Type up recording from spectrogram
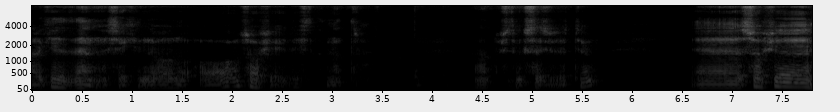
hareket eden şeklinde o, o Sofya'ydı işte anlattım. Anlatmıştım kısaca özetiyorum. Ee, Sofya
